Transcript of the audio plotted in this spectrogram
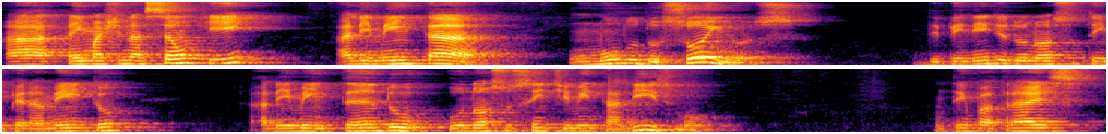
A, a imaginação que alimenta um mundo dos sonhos, dependendo do nosso temperamento, alimentando o nosso sentimentalismo. Um tempo atrás,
